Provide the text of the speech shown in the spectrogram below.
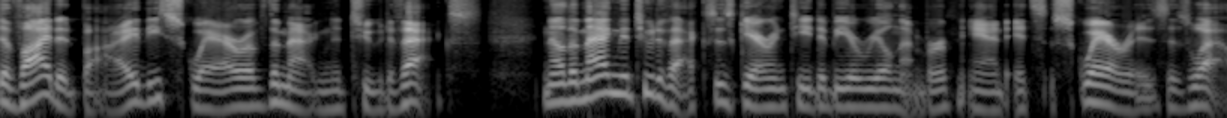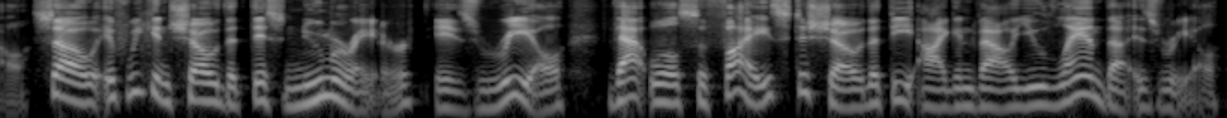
divided by the square of the magnitude of x. Now, the magnitude of x is guaranteed to be a real number, and its square is as well. So, if we can show that this numerator is real, that will suffice to show that the eigenvalue lambda is real.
